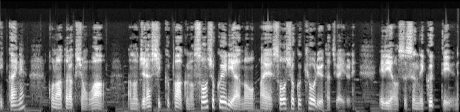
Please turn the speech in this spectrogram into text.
一回ね、このアトラクションは、あの、ジュラシックパークの装飾エリアの、えー、装飾恐竜たちがいるね、エリアを進んでいくっていうね、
